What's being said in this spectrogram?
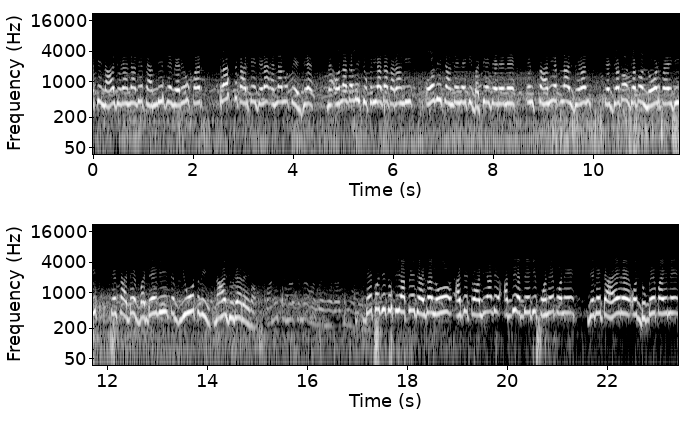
ਅਸੀਂ ਨਾਲ ਜੁੜਾ ਇਹਨਾਂ ਦੀ ਫੈਮਲੀਆਂ ਨੇ ਮੇਰੇ ਉੱਪਰ ਟਰਸਟ ਕਰਕੇ ਜਿਹੜਾ ਇਹਨਾਂ ਨੂੰ ਭੇਜਿਆ ਮੈਂ ਉਹਨਾਂ ਦਾ ਵੀ ਸ਼ੁਕਰੀਆ ਅਦਾ ਕਰਾਂਗੀ। ਉਹ ਵੀ ਚਾਹੁੰਦੇ ਨੇ ਕਿ ਬੱਚੇ ਜਿਹੜੇ ਨੇ ਇਨਸਾਨੀਅਤ ਨਾਲ ਜੁੜਨ ਤੇ ਜਦੋਂ ਜਦੋਂ ਲੋੜ ਪਏਗੀ ਤੇ ਸਾਡੇ ਵੱਡੇ ਵੀ ਤੇ ਯੂਥ ਵੀ ਨਾਲ ਜੁੜਿਆ ਰਹੇਗਾ ਪਾਣੀ ਕਿੰਨਾ ਕਿੰਨਾ ਹਾਲ ਹੈਗਾ ਜੀ ਹੁਣ ਦੇਖੋ ਜੀ, ਤੁਸੀਂ ਆਪੇ ਜਾਇਜ਼ਾ ਲਓ। ਅੱਜ ਟਰਾਲੀਆਂ ਦੇ ਅੱਧੇ ਅੱਧੇ ਕੀ ਪੌਨੇ ਪੌਨੇ ਜਿਹੜੇ ਟਾਇਰ ਹੈ, ਉਹ ਡੁੱਬੇ ਪਏ ਨੇ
